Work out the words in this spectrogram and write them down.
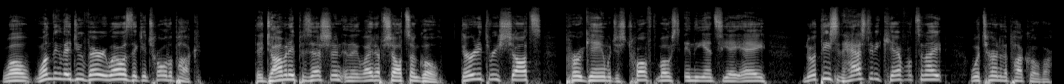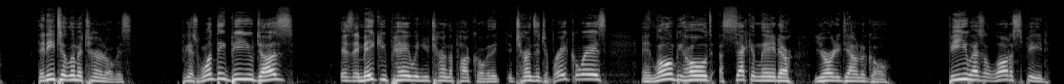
Well, one thing they do very well is they control the puck. They dominate possession and they light up shots on goal. 33 shots per game, which is 12th most in the NCAA. Northeastern has to be careful tonight with turning the puck over. They need to limit turnovers. Because one thing BU does is they make you pay when you turn the puck over. It turns into breakaways, and lo and behold, a second later, you're already down a goal. BU has a lot of speed.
